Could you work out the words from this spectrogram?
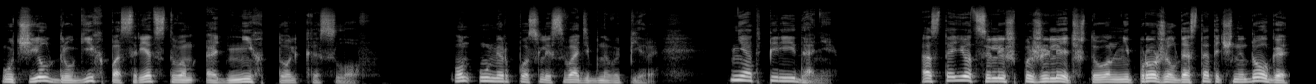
учил других посредством одних только слов. Он умер после свадебного пира, не от переедания. Остается лишь пожалеть, что он не прожил достаточно долго,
